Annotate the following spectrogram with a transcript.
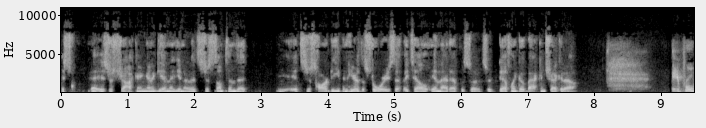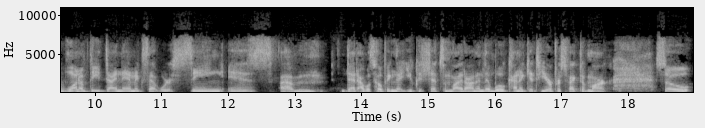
it's it's just shocking. And again, you know, it's just something that it's just hard to even hear the stories that they tell in that episode. So definitely go back and check it out. April, one of the dynamics that we're seeing is um, that I was hoping that you could shed some light on, and then we'll kind of get to your perspective, Mark. So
